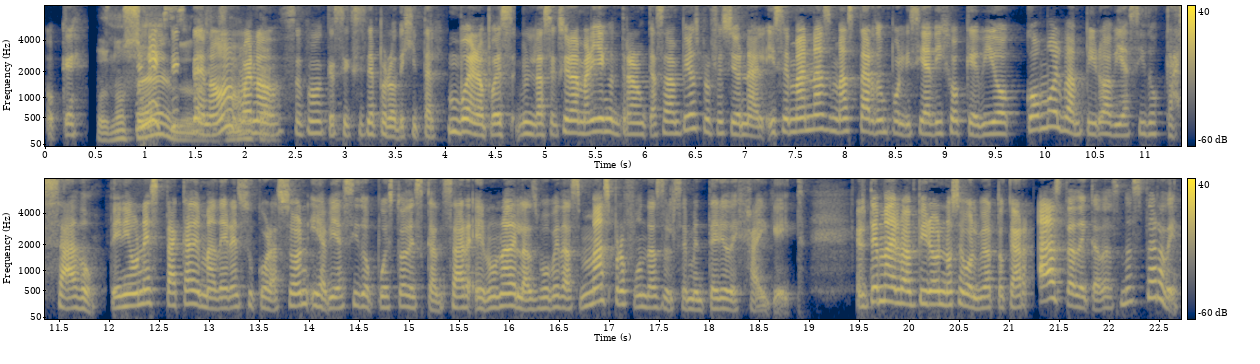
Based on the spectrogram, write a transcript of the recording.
¿O qué? Pues no Sí sé. existe, la ¿no? Bueno, supongo que sí existe, pero digital. Bueno, pues en la sección amarilla encontraron cazavampiros profesional y semanas más tarde un policía dijo que vio cómo el vampiro había sido cazado. Tenía una estaca de madera en su corazón y había sido puesto a descansar en una de las bóvedas más profundas del cementerio de Highgate. El tema del vampiro no se volvió a tocar hasta décadas más tarde.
